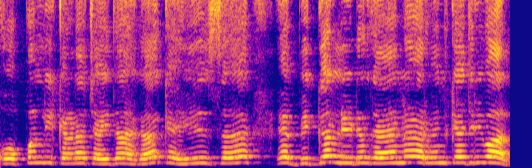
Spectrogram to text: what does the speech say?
ਓਪਨਲੀ ਕਹਿਣਾ ਚਾਹੀਦਾ ਹੈਗਾ ਕਿ he is a bigger leader than Arvind Kejriwal.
